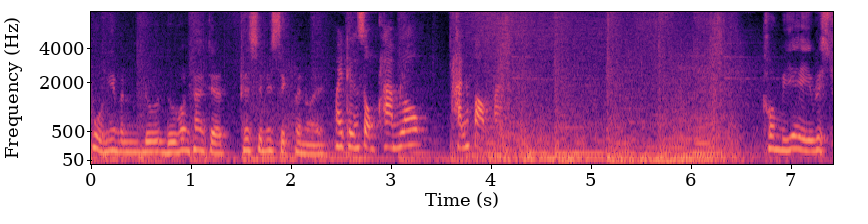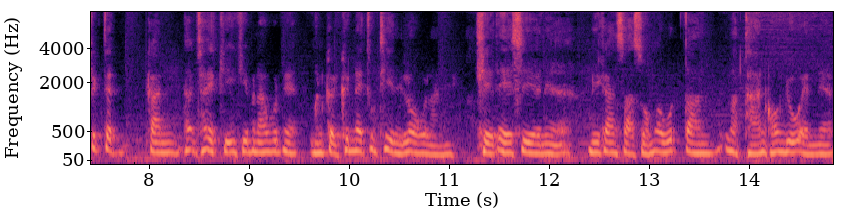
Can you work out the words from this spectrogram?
พูดอย่างนี้มันดูดูค่อนข้างจะ pessimistic ไปหน่อยหมายถึงสงครามโลกครั้งต่อไปเขามีไอ้ restricted การใช้ขีขีปนาวุธเนี่ยมันเกิดขึ้นในทุกที่ในโลกเวลานี้ เขตเอเชียเนี่ยมีการสะสมอาวุธตามหลักฐานของ UN เนี่ย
